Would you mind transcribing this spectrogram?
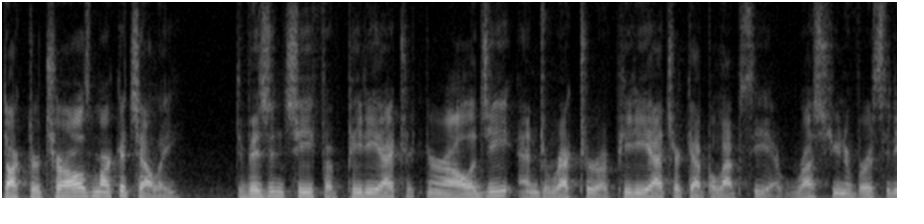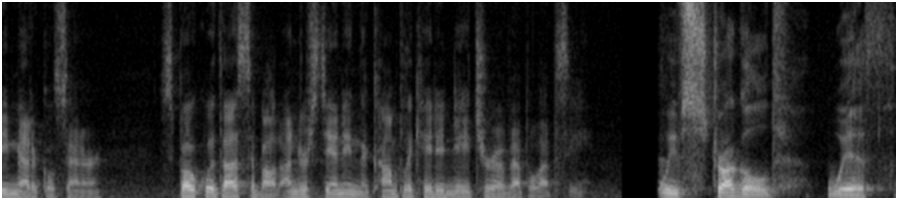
Dr. Charles Marcuccilli, Division Chief of Pediatric Neurology and Director of Pediatric Epilepsy at Rush University Medical Center, spoke with us about understanding the complicated nature of epilepsy. We've struggled with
